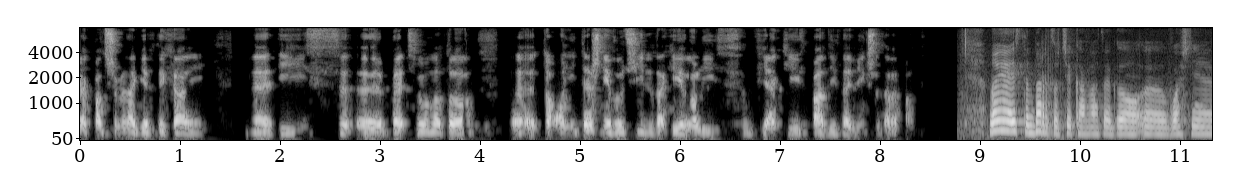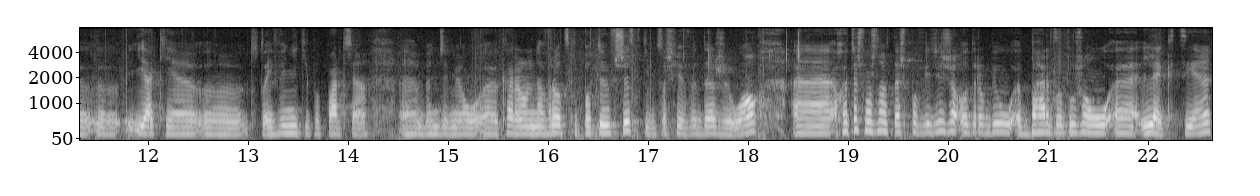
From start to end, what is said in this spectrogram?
jak patrzymy na Giertycha i, e, i z e, Petru, no to, e, to oni też nie wrócili do takiej roli, w jakiej wpadli w największe tarapaty. No ja jestem bardzo ciekawa tego e, właśnie, e, jakie e, tutaj wyniki poparcia będzie miał Karol Nawrocki po tym wszystkim, co się wydarzyło. Chociaż można też powiedzieć, że odrobił bardzo dużą lekcję,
